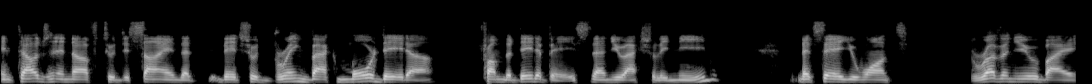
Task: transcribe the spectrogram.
intelligent enough to decide that they should bring back more data from the database than you actually need. Let's say you want revenue by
